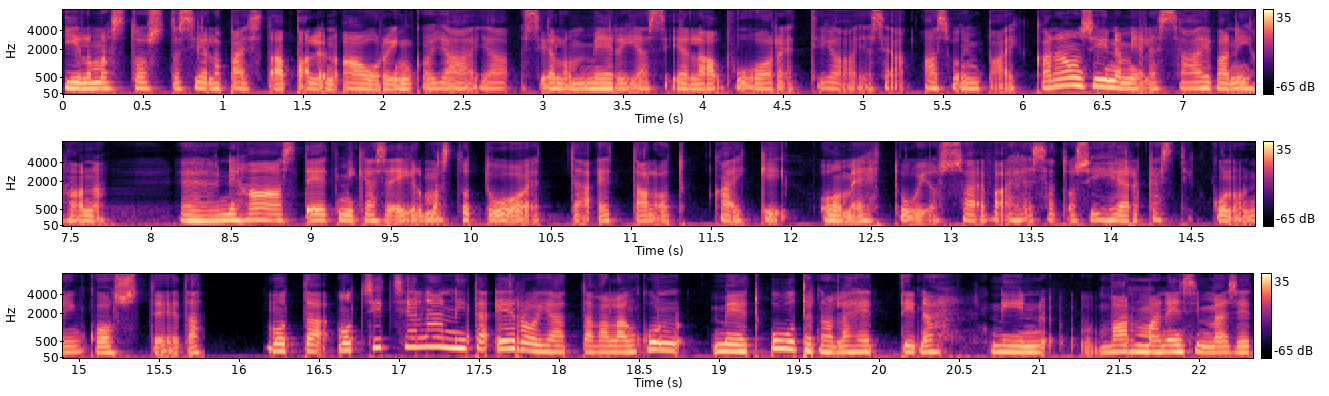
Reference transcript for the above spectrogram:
ilmastosta, siellä paistaa paljon aurinkoja ja siellä on meri ja siellä on vuoret ja, ja se asuinpaikkana on siinä mielessä aivan ihana – ne haasteet, mikä se ilmasto tuo, että, että talot kaikki omehtuu jossain vaiheessa tosi herkästi, kun on niin kosteita. Mutta, mutta sitten siellä on niitä eroja, että tavallaan kun meet uutena lähettinä, niin varmaan ensimmäiset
